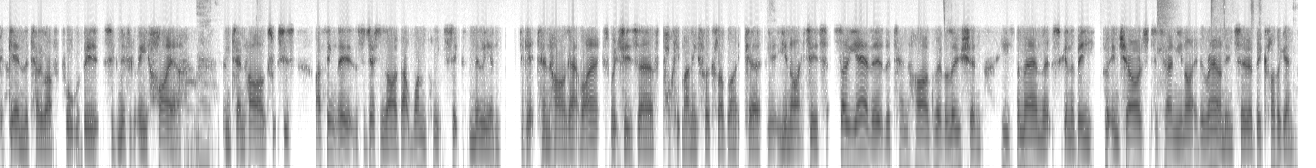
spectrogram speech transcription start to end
again the Telegraph report would be significantly higher than Ten Hag's, which is I think the, the suggestions are about 1.6 million to get Ten Hag out of Ajax, which is uh, pocket money for a club like uh, United. So yeah, the the Ten Hag revolution. He's the man that's going to be put in charge to turn United around into a big club again.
